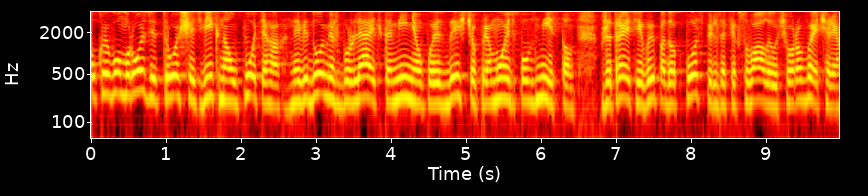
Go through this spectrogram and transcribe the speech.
у кривому розі трощать вікна у потягах. Невідомі ж бурляють каміння у поїзди, що прямують повз місто. Вже третій випадок поспіль зафіксували учора ввечері.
